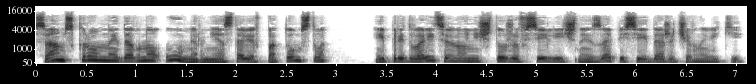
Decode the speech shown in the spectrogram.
Сам скромный давно умер, не оставив потомства и предварительно уничтожив все личные записи и даже черновики.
